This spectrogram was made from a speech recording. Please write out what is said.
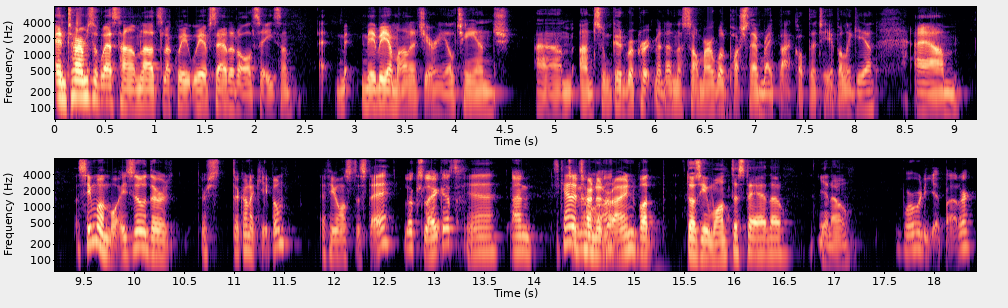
in terms of West Ham, lads, look, we, we have said it all season. M- maybe a managerial change um, and some good recruitment in the summer will push them right back up the table again. Um, Same with Moyes though. They're they're they're going to keep him if he wants to stay. Looks like it. Yeah, And he's kind of turned it around, but does he want to stay though? You know, Where would he get better?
